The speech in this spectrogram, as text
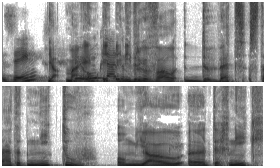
zijn. Ja, maar in, in, ieder geval, de wet staat het niet toe om jouw uh, techniek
